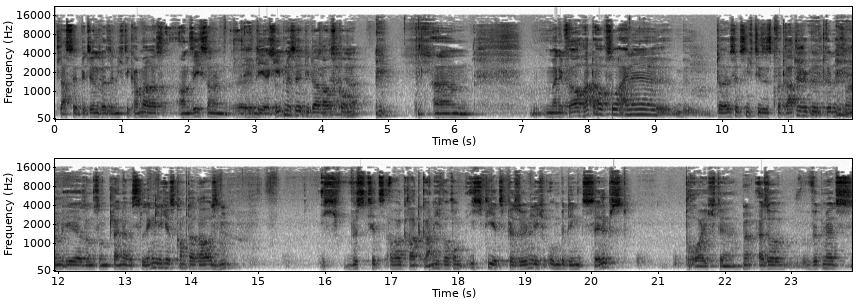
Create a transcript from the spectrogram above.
klasse, beziehungsweise nicht die Kameras an sich, sondern äh, die Ergebnisse, die da rauskommen. Ja, ja. Ähm, meine Frau hat auch so eine da ist jetzt nicht dieses quadratische Bild drin, sondern eher so, so ein kleineres längliches kommt da raus. Mhm. Ich wüsste jetzt aber gerade gar nicht, warum ich die jetzt persönlich unbedingt selbst bräuchte. Ja. Also wird mir jetzt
